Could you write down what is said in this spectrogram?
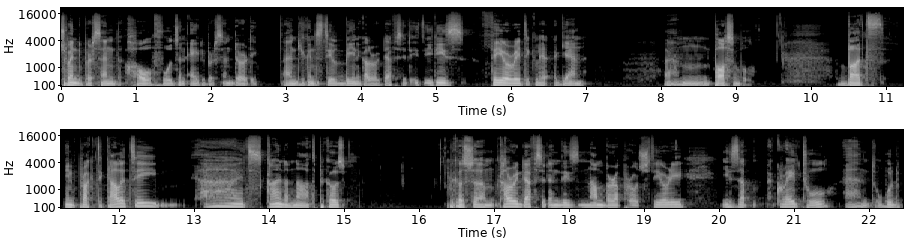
20% whole foods and 80% dirty. And you can still be in a caloric deficit. It, it is theoretically again um, possible. But in practicality uh, it's kind of not because because um, calorie deficit and this number approach theory is a, a great tool and would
